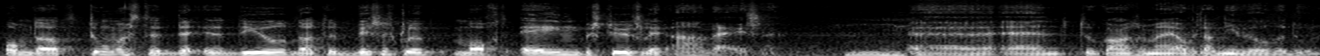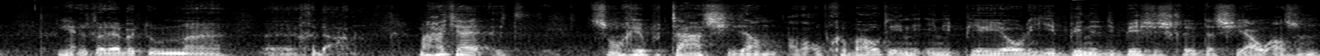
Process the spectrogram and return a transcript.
Omdat toen was de, de- de deal dat de businessclub mocht één bestuurslid aanwijzen. Hmm. Eh, en toen kwamen ze mij of ik dat niet wilde doen. Ja. Dus dat heb ik toen maar eh, gedaan. Maar had jij zo'n reputatie dan al opgebouwd in, die- in die periode hier binnen die businessclub... dat ze jou als een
